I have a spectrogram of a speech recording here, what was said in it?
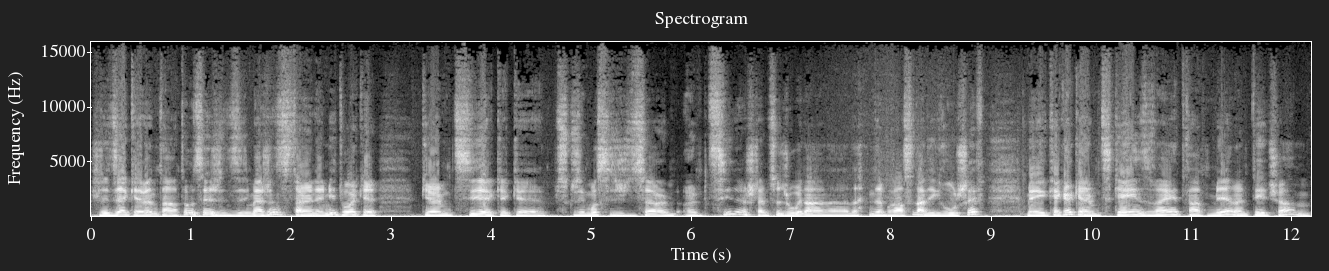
Je l'ai dit à Kevin tantôt, tu sais, j'ai dit, imagine si t'as un ami, toi, que, qui a un petit, euh, que, que- excusez-moi si je dis ça, un, petit, là, je suis habitué de jouer dans, dans- de brasser dans des gros chiffres, mais quelqu'un qui a un petit 15, 20, 30 000, un de tes chums,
